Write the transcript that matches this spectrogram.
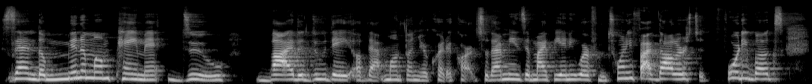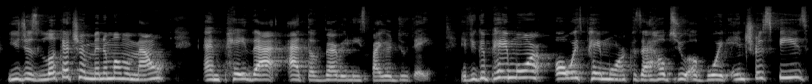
send the minimum payment due by the due date of that month on your credit card. So that means it might be anywhere from $25 to 40 bucks. You just look at your minimum amount and pay that at the very least by your due date. If you could pay more, always pay more because that helps you avoid interest fees.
